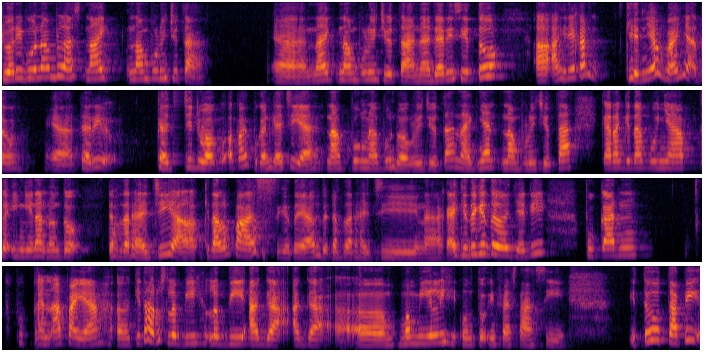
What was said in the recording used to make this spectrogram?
2016 naik 60 juta. Ya, naik 60 juta. Nah dari situ uh, akhirnya kan gainnya banyak tuh. Ya dari gaji dua apa bukan gaji ya nabung nabung 20 juta naiknya 60 juta. Karena kita punya keinginan untuk daftar haji ya kita lepas gitu ya untuk daftar haji. Nah kayak gitu-gitu. Jadi bukan bukan apa ya uh, kita harus lebih lebih agak-agak uh, memilih untuk investasi. Itu tapi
